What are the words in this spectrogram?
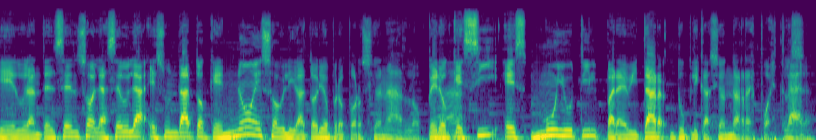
que durante el censo la cédula es un dato que no es obligatorio proporcionarlo, pero Ah. que sí es muy útil para evitar duplicación de respuestas. Claro.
